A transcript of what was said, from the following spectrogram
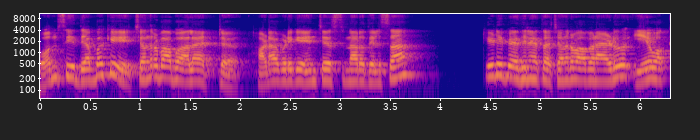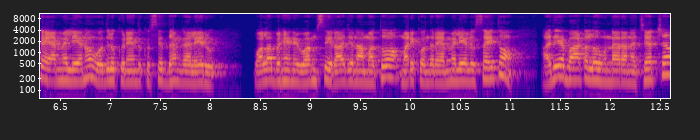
వంశీ దెబ్బకి చంద్రబాబు అలర్ట్. హడావిడిగా ఏం చేస్తున్నారో తెలుసా? టీడీపీ అధినేత చంద్రబాబు నాయుడు ఏ ఒక్క ఎమ్మెల్యేను వదులుకునేందుకు సిద్ధంగా లేరు. వల్లభనేని వంశీ రాజీనామాతో మరికొందరు ఎమ్మెల్యేలు సైతం అదే బాటలో ఉన్నారన్న చర్చ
